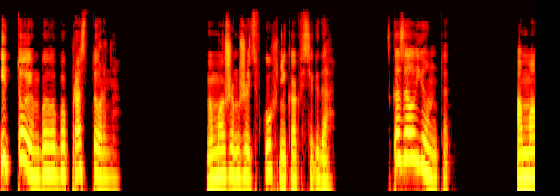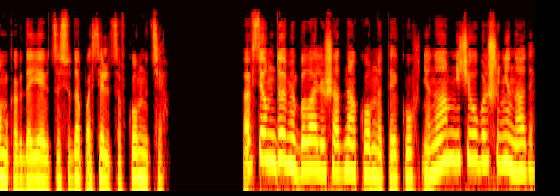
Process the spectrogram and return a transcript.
И то им было бы просторно. «Мы можем жить в кухне, как всегда», — сказал Юнтон. «А мама, когда явится сюда, поселится в комнате». Во всем доме была лишь одна комната и кухня, но нам ничего больше не надо.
